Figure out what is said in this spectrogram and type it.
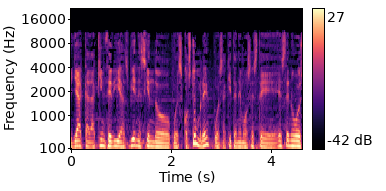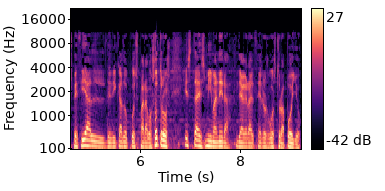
Ya cada 15 días viene siendo pues costumbre, pues aquí tenemos este, este nuevo especial dedicado pues para vosotros. Esta es mi manera de agradeceros vuestro apoyo.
